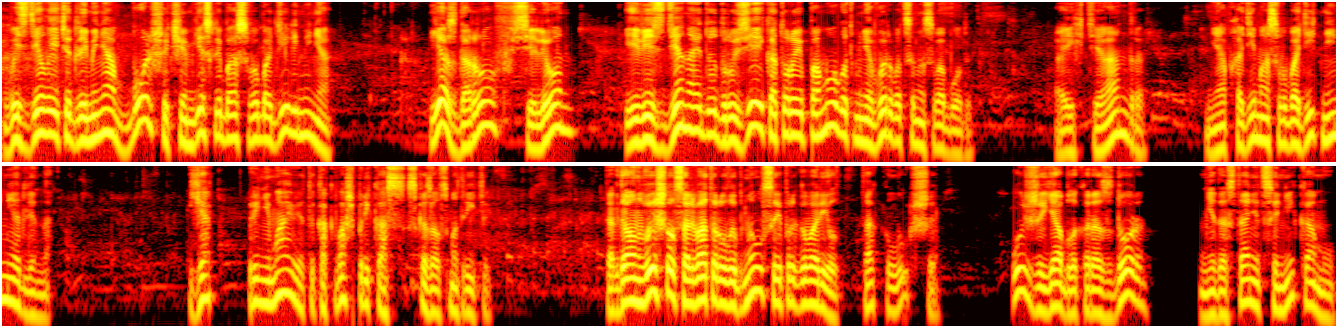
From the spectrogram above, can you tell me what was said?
вы сделаете для меня больше, чем если бы освободили меня. Я здоров, силен и везде найду друзей, которые помогут мне вырваться на свободу. А их Теандра необходимо освободить немедленно. «Я принимаю это как ваш приказ», — сказал смотритель. Когда он вышел, Сальватор улыбнулся и проговорил, «Так лучше. Пусть же яблоко раздора не достанется никому».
